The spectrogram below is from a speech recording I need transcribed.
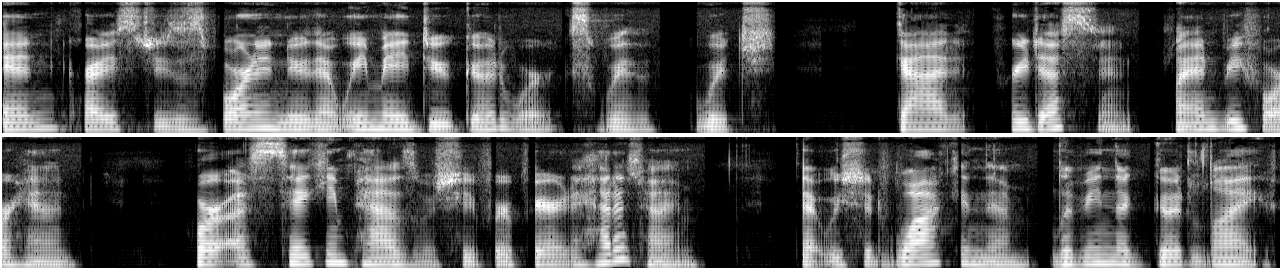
in Christ Jesus, born anew that we may do good works with which God predestined, planned beforehand for us, taking paths which He prepared ahead of time, that we should walk in them, living the good life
